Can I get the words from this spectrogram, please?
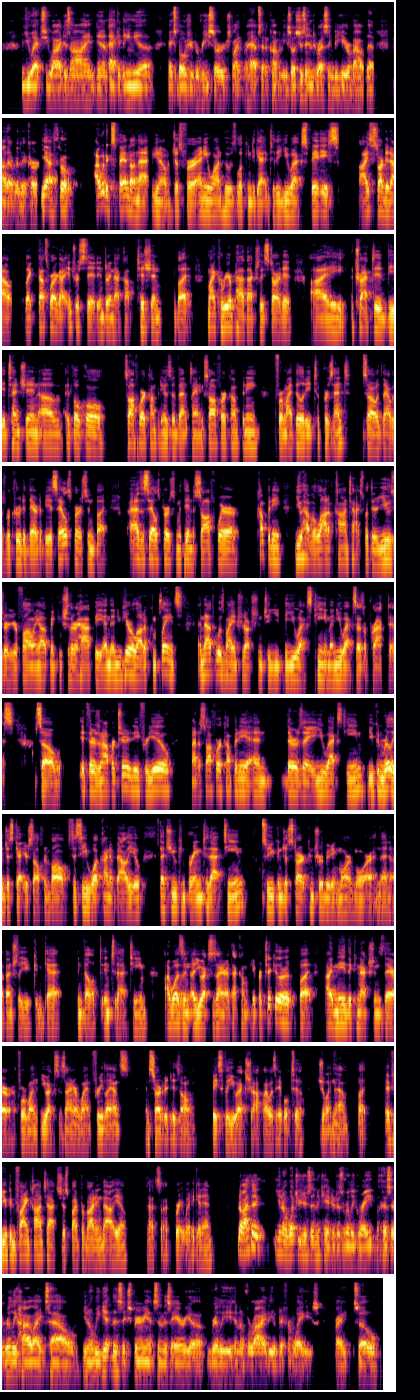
UX, UI design in academia, exposure to research, like perhaps at a company. So it's just interesting to hear about that, how that really occurred. Yeah. So I would expand on that, you know, just for anyone who's looking to get into the UX space. I started out like that's where I got interested in during that competition. But my career path actually started. I attracted the attention of a local software company, it was an event planning software company for my ability to present. So I was recruited there to be a salesperson. But as a salesperson within a software company, you have a lot of contacts with their user. You're following up, making sure they're happy. And then you hear a lot of complaints. And that was my introduction to the UX team and UX as a practice. So if there's an opportunity for you at a software company and there's a UX team, you can really just get yourself involved to see what kind of value that you can bring to that team. So you can just start contributing more and more. And then eventually you can get enveloped into that team. I wasn't a UX designer at that company in particular, but I made the connections there for when UX designer went freelance and started his own basically UX shop. I was able to join them. But if you can find contacts just by providing value, that's a great way to get in. No, I think, you know, what you just indicated is really great because it really highlights how, you know, we get this experience in this area really in a variety of different ways, right? So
